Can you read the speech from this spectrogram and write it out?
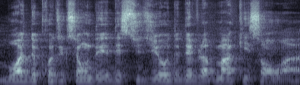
boîtes de production, des, des studios de développement qui sont euh,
